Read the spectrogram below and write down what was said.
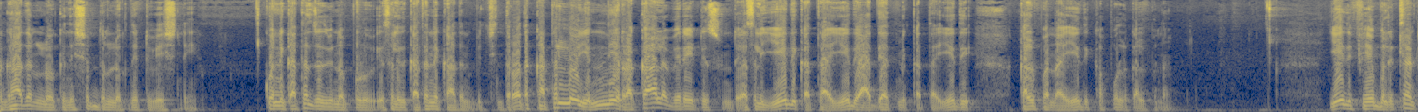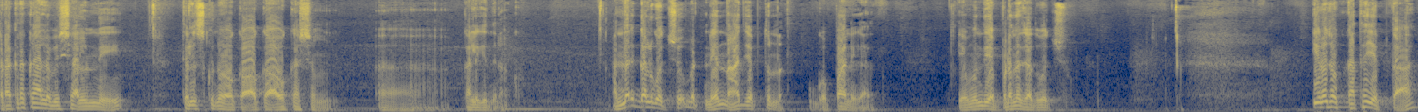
అగాధంలోకి నిశ్శబ్దంలోకి నెట్టివేసినాయి. కొన్ని కథలు చదివినప్పుడు అసలు ఇది కథనే కాదనిపించింది. తర్వాత కథల్లో ఎన్ని రకాల వెరైటీస్ ఉంటాయి అసలు ఏది కథ ఏది ఆధ్యాత్మిక కథ ఏది కల్పన ఏది కపుల కల్పన ఏది ఫేబుల్ ఇట్లాంటి రకరకాల విషయాలన్నీ తెలుసుకునే ఒక ఒక అవకాశం కలిగింది నాకు. అందరికి కలగొచ్చు బట్ నేను నా చెప్తున్నా గొప్ప అని కాదు. ఏముంది ఎప్పుడైనా చదవచ్చు. ఈరోజు ఒక కథ చెప్తా.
